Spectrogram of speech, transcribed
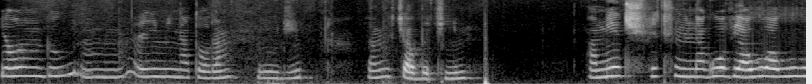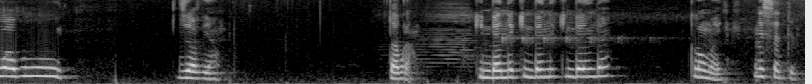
Ja bym był mm, eliminatorem ludzi. Ja bym chciał być nim. Mam miecz świetlny na głowie, au, au, au. Zowia. Dobra. Kim będę, kim będę, kim będę? Crewmate. Niestety.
